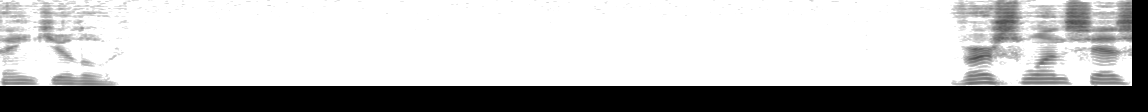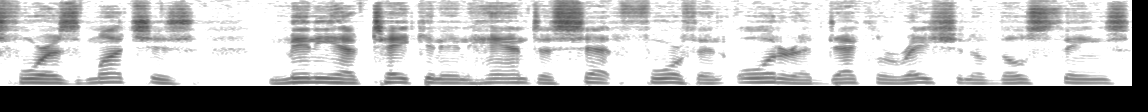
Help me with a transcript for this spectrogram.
Thank you, Lord. Verse 1 says, For as much as many have taken in hand to set forth in order a declaration of those things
